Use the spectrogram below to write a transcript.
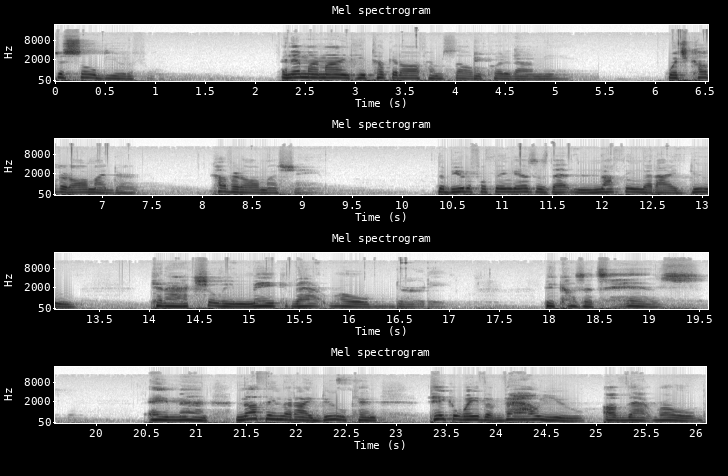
Just so beautiful. And in my mind, He took it off Himself and put it on me, which covered all my dirt, covered all my shame. The beautiful thing is, is that nothing that I do can actually make that robe dirty because it's His. Amen. Nothing that I do can take away the value of that robe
